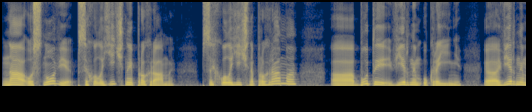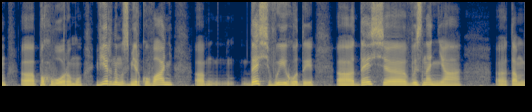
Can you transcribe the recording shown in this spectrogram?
на основі психологічної програми. Психологічна програма а, бути вірним Україні, вірним е, по-хворому, вірним з міркувань, е, десь вигоди, е, десь е, визнання, е, там,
